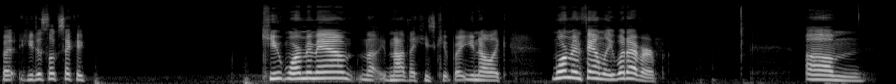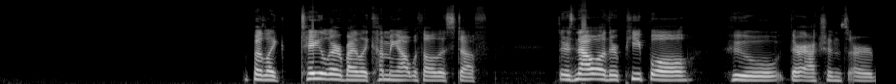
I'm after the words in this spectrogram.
but he just looks like a cute Mormon man. Not, that he's cute, but you know, like Mormon family, whatever. Um, but like Taylor, by like coming out with all this stuff, there's now other people who their actions are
